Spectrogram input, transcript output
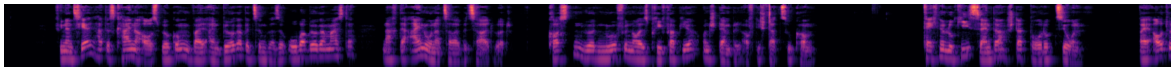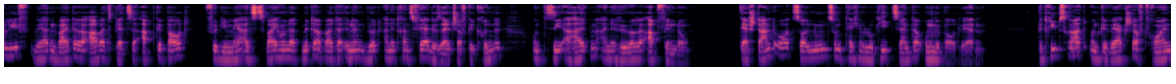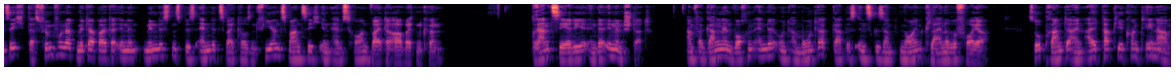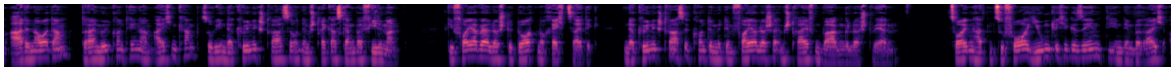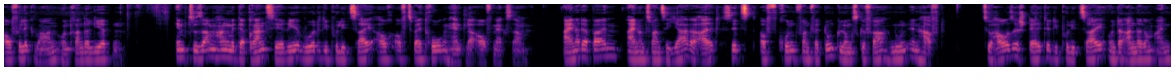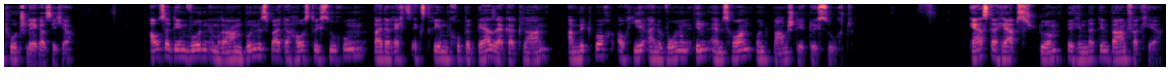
Finanziell hat es keine Auswirkungen, weil ein Bürger bzw. Oberbürgermeister nach der Einwohnerzahl bezahlt wird. Kosten würden nur für neues Briefpapier und Stempel auf die Stadt zukommen. Technologiecenter statt Produktion Bei Autoliv werden weitere Arbeitsplätze abgebaut, für die mehr als 200 MitarbeiterInnen wird eine Transfergesellschaft gegründet und sie erhalten eine höhere Abfindung. Der Standort soll nun zum Technologiecenter umgebaut werden. Betriebsrat und Gewerkschaft freuen sich, dass 500 MitarbeiterInnen mindestens bis Ende 2024 in Elmshorn weiterarbeiten können. Brandserie in der Innenstadt Am vergangenen Wochenende und am Montag gab es insgesamt neun kleinere Feuer. So brannte ein Altpapiercontainer am Adenauerdamm, drei Müllcontainer am Eichenkamp sowie in der Königstraße und im Streckersgang bei Vielmann. Die Feuerwehr löschte dort noch rechtzeitig. In der Königstraße konnte mit dem Feuerlöscher im Streifenwagen gelöscht werden. Zeugen hatten zuvor Jugendliche gesehen, die in dem Bereich auffällig waren und randalierten. Im Zusammenhang mit der Brandserie wurde die Polizei auch auf zwei Drogenhändler aufmerksam. Einer der beiden, 21 Jahre alt, sitzt aufgrund von Verdunkelungsgefahr nun in Haft. Zu Hause stellte die Polizei unter anderem einen Totschläger sicher. Außerdem wurden im Rahmen bundesweiter Hausdurchsuchungen bei der rechtsextremen Gruppe Berserker Clan am Mittwoch auch je eine Wohnung in Elmshorn und Barmstedt durchsucht. Erster Herbststurm behindert den Bahnverkehr.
